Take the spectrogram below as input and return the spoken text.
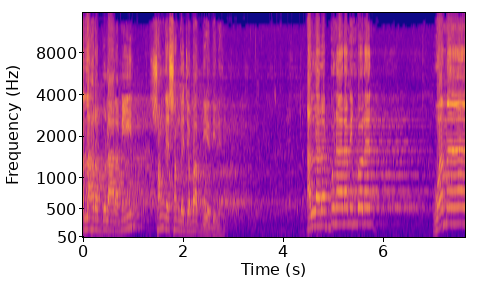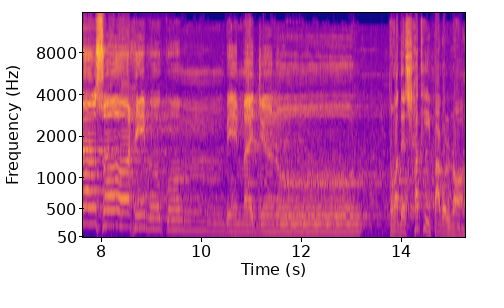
আল্লাহ রব্বুল আলমিন সঙ্গে সঙ্গে জবাব দিয়ে দিলেন। আল্লাহ রব্বুল আলমিন বলেন তোমাদের সাথী পাগল নন।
